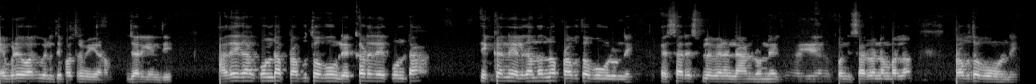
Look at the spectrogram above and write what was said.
ఎంపీడీ వారికి వినతి పత్రం ఇవ్వడం జరిగింది. అదే కాకుండా ప్రభుత్వ భూములు ఎక్కడ లేకుండా ఇక్కడనే ఎలగందల్లో ప్రభుత్వ భూములు ఉన్నాయి. ఎస్ఆర్ఎస్పీలో వేరే ల్యాండ్లు ఉన్నాయి. కొన్ని సర్వే నెంబర్లో ప్రభుత్వ భూములు ఉన్నాయి.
